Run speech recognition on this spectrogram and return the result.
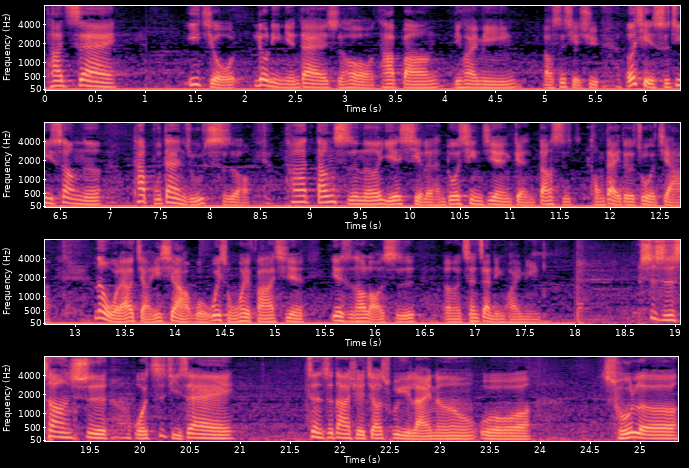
他在一九六零年代的时候，他帮林怀民老师写序，而且实际上呢，他不但如此哦，他当时呢也写了很多信件给当时同代的作家。那我来要讲一下，我为什么会发现叶石涛老师呃称赞林怀民。事实上，是我自己在政治大学教书以来呢，我除了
